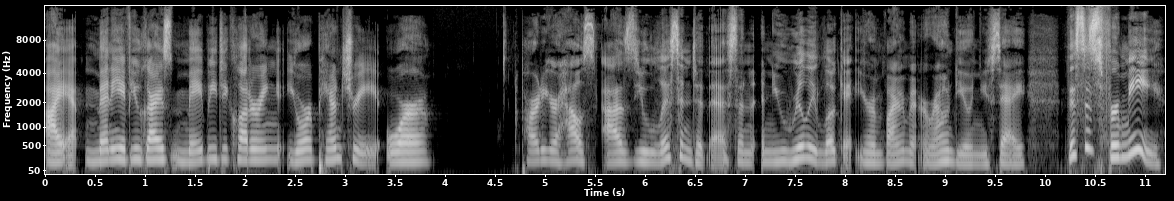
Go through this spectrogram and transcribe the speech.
I many of you guys may be decluttering your pantry or part of your house as you listen to this and, and you really look at your environment around you and you say, This is for me.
